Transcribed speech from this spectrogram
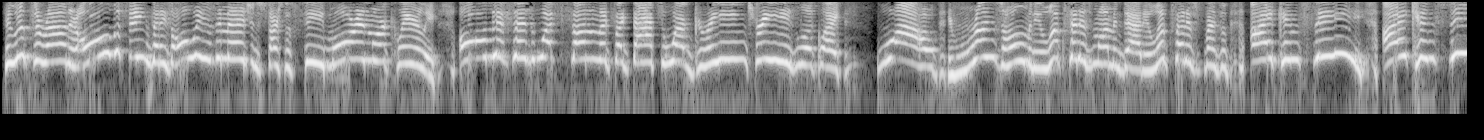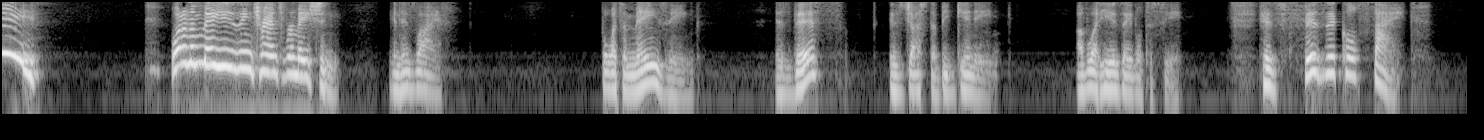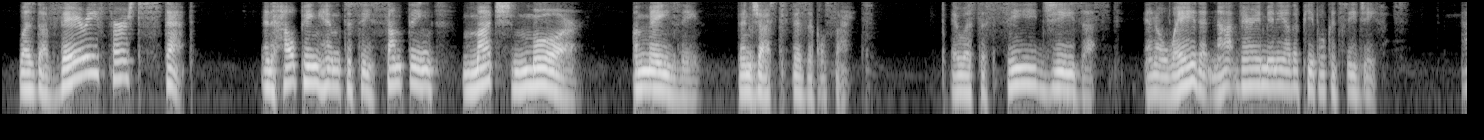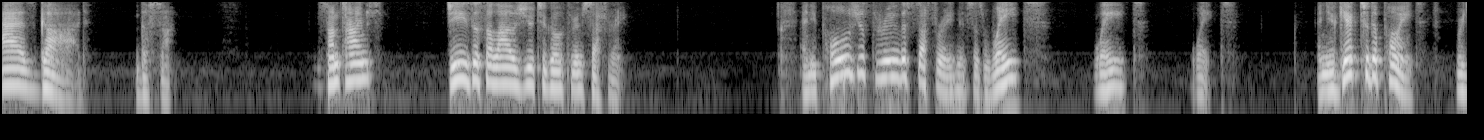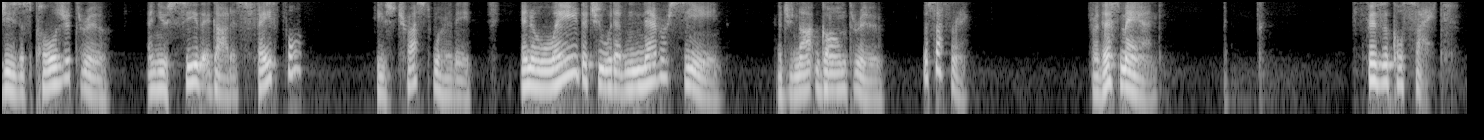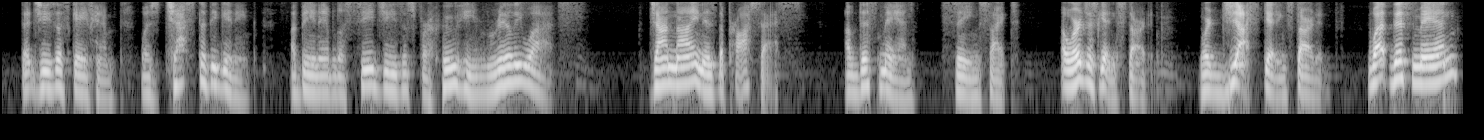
He looks around and all the things that he's always imagined starts to see more and more clearly. Oh, this is what sun looks like. That's what green trees look like. Wow. He runs home and he looks at his mom and dad. He looks at his friends and I can see. I can see. What an amazing transformation in his life. But what's amazing is this is just the beginning of what he is able to see. His physical sight was the very first step in helping him to see something much more amazing than just physical sight. It was to see Jesus in a way that not very many other people could see Jesus as God the Son. Sometimes Jesus allows you to go through suffering. And he pulls you through the suffering and says, wait, wait, wait. And you get to the point where Jesus pulls you through and you see that God is faithful, he's trustworthy in a way that you would have never seen had you not gone through the suffering. For this man, physical sight that Jesus gave him was just the beginning of being able to see Jesus for who he really was. John 9 is the process of this man seeing sight. Oh, we're just getting started. We're just getting started. What this man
